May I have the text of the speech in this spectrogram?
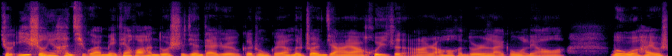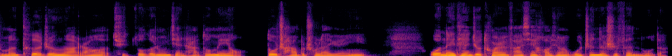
就医生也很奇怪，每天花很多时间带着各种各样的专家呀会诊啊，然后很多人来跟我聊啊。问我还有什么特征啊？然后去做各种检查都没有，都查不出来原因。我那天就突然发现，好像我真的是愤怒的，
